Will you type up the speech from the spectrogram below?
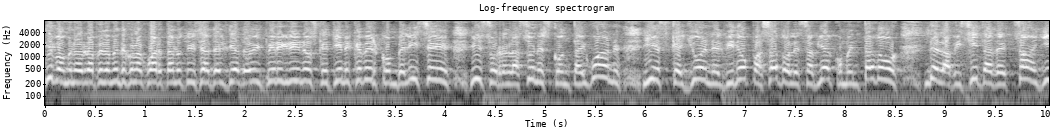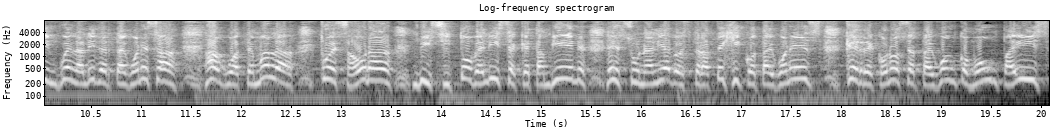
Y vámonos rápidamente con la cuarta noticia del día de hoy, peregrinos, que tiene que ver con Belice y sus relaciones con Taiwán. Y es que yo en el video pasado les había comentado de la visita de Tsai Ing-wen, la líder taiwanesa, a Guatemala. Pues ahora visitó Belice, que también es un aliado estratégico taiwanés que reconoce a Taiwán como un país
